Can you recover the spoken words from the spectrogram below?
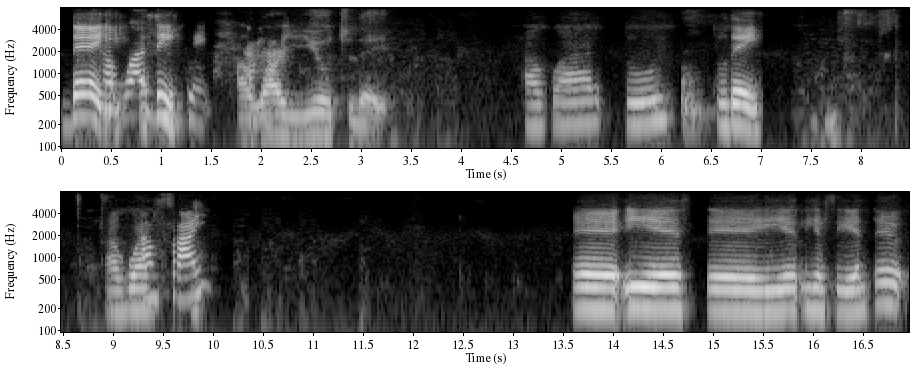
today. How was Así. the day? How Ajá. are you today? I'm fine. Eh, y este y el, y el siguiente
